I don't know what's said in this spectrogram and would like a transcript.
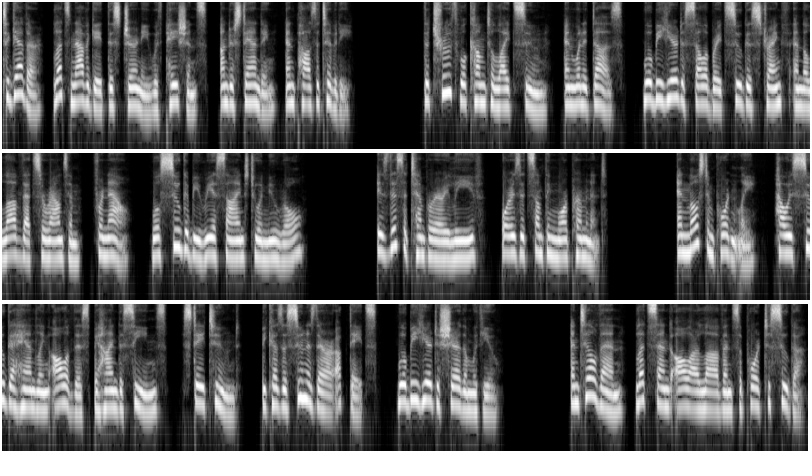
Together, let's navigate this journey with patience, understanding, and positivity. The truth will come to light soon, and when it does, we'll be here to celebrate Suga's strength and the love that surrounds him. For now, will Suga be reassigned to a new role? Is this a temporary leave, or is it something more permanent? And most importantly, how is Suga handling all of this behind the scenes? Stay tuned, because as soon as there are updates, we'll be here to share them with you. Until then, let's send all our love and support to Suga.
